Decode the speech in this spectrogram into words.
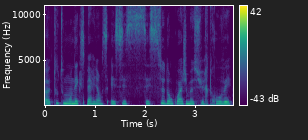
euh, toute mon expérience. Et c'est ce dans quoi je me suis retrouvée.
